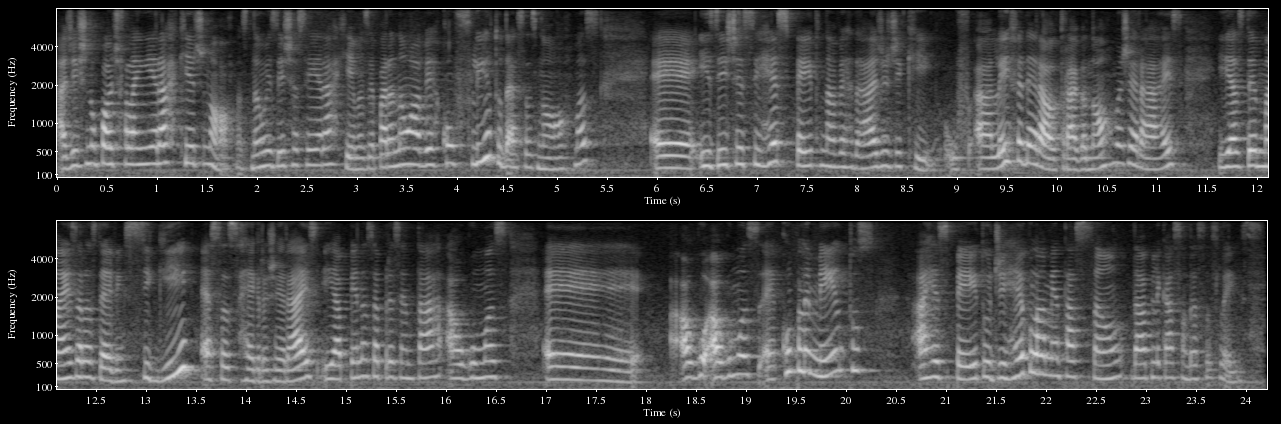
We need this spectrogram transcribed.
A gente não pode falar em hierarquia de normas, não existe essa hierarquia, mas é para não haver conflito dessas normas é, existe esse respeito, na verdade, de que a lei federal traga normas gerais e as demais elas devem seguir essas regras gerais e apenas apresentar algumas, é, algumas é, complementos a respeito de regulamentação da aplicação dessas leis.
